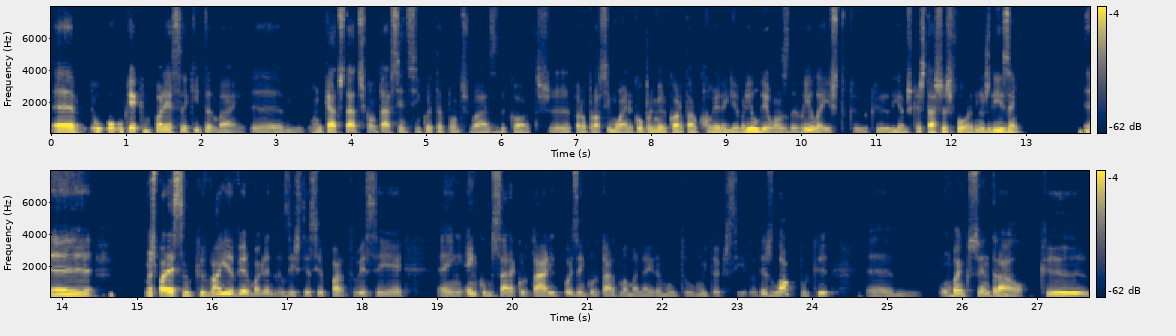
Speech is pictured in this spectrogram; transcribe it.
Uh, o, o, que é que me parece aqui também? Uh, o mercado está a descontar 150 pontos base de cortes uh, para o próximo ano, com o primeiro corte a ocorrer em abril, dia 11 de abril, é isto que, que digamos que as taxas for nos dizem. mas parece-me que vai haver uma grande resistência por parte do BCE em, em, começar a cortar e depois em cortar de uma maneira muito, muito agressiva. Desde logo porque um Banco Central que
